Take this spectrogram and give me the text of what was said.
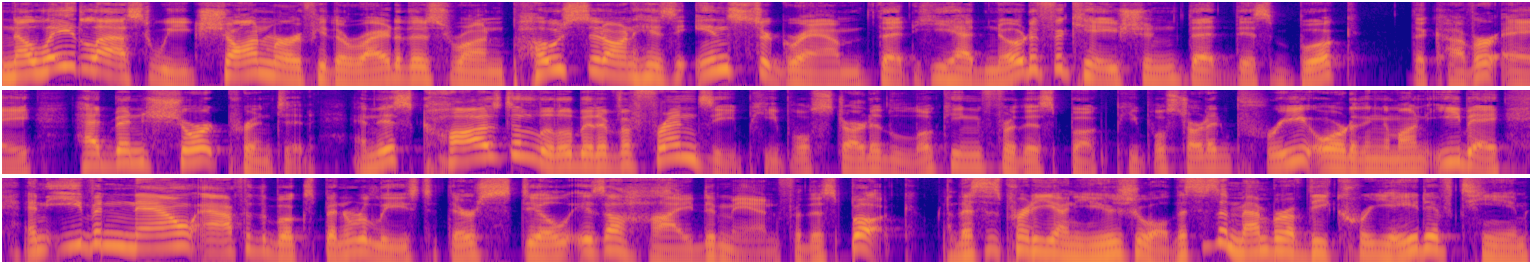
Now, late last week, Sean Murphy, the writer of this run, posted on his Instagram that he had notification that this book the cover A, had been short printed, and this caused a little bit of a frenzy. People started looking for this book, people started pre ordering them on eBay, and even now, after the book's been released, there still is a high demand for this book. This is pretty unusual. This is a member of the creative team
